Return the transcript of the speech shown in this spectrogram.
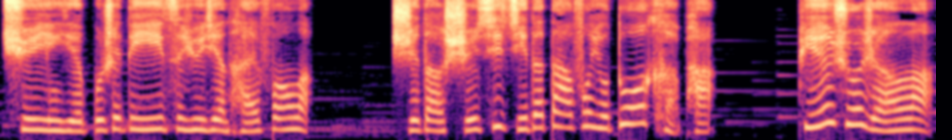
曲颖也不是第一次遇见台风了，知道十七级的大风有多可怕。别说人了，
